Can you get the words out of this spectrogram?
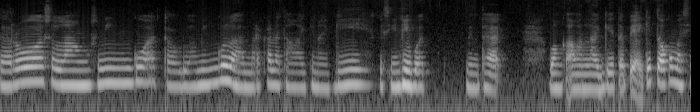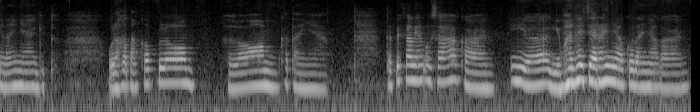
Terus selang seminggu atau dua minggu lah mereka datang lagi lagi ke sini buat minta uang keamanan lagi. Tapi ya gitu aku masih nanya gitu. Udah ketangkep belum? Belum katanya tapi kalian usahakan. Iya gimana caranya? Aku tanyakan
